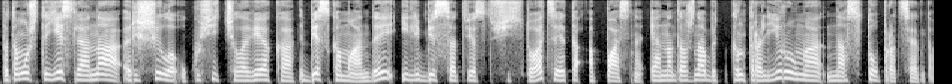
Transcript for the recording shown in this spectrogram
Потому что если она решила укусить человека без команды или без соответствующей ситуации, это опасно. И она должна быть контролируема на 100%.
